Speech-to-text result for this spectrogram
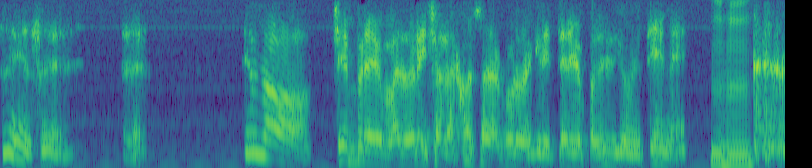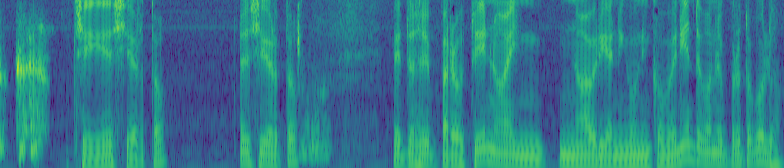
Sí, sí. Uno siempre valoriza las cosas de acuerdo al criterio político que tiene. Sí, es cierto. Es cierto. Entonces, para usted no hay no habría ningún inconveniente con el protocolo.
